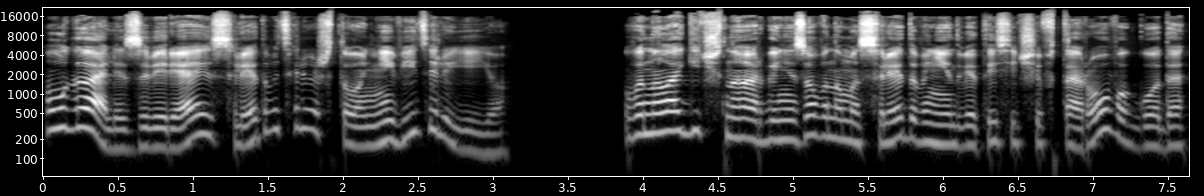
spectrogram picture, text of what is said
лгали, заверяя исследователя, что не видели ее. В аналогично организованном исследовании 2002 года,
